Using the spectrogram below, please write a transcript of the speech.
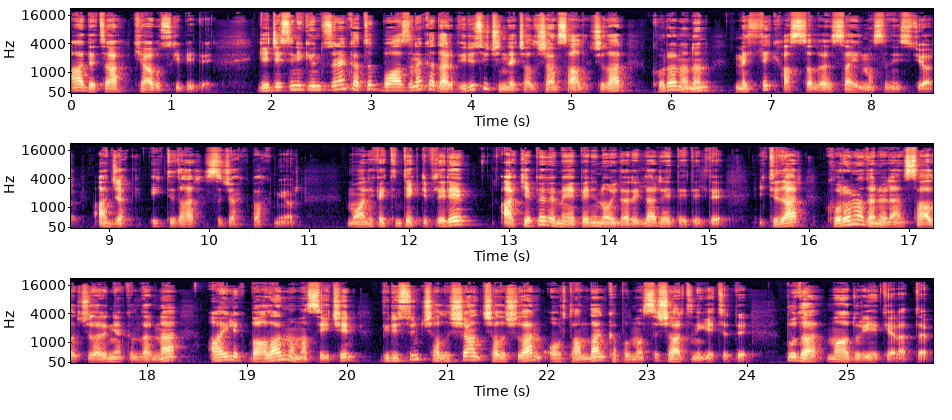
adeta kabus gibiydi. Gecesini gündüzüne katıp boğazına kadar virüs içinde çalışan sağlıkçılar koronanın meslek hastalığı sayılmasını istiyor. Ancak iktidar sıcak bakmıyor. Muhalefetin teklifleri AKP ve MHP'nin oylarıyla reddedildi. İktidar koronadan ölen sağlıkçıların yakınlarına aylık bağlanmaması için virüsün çalışan çalışılan ortamdan kapılması şartını getirdi. Bu da mağduriyet yarattı.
